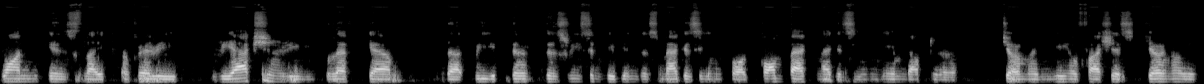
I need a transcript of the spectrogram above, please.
One is like a very reactionary left camp that we there, there's recently been this magazine called Compact Magazine, named after a German neo-fascist journal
